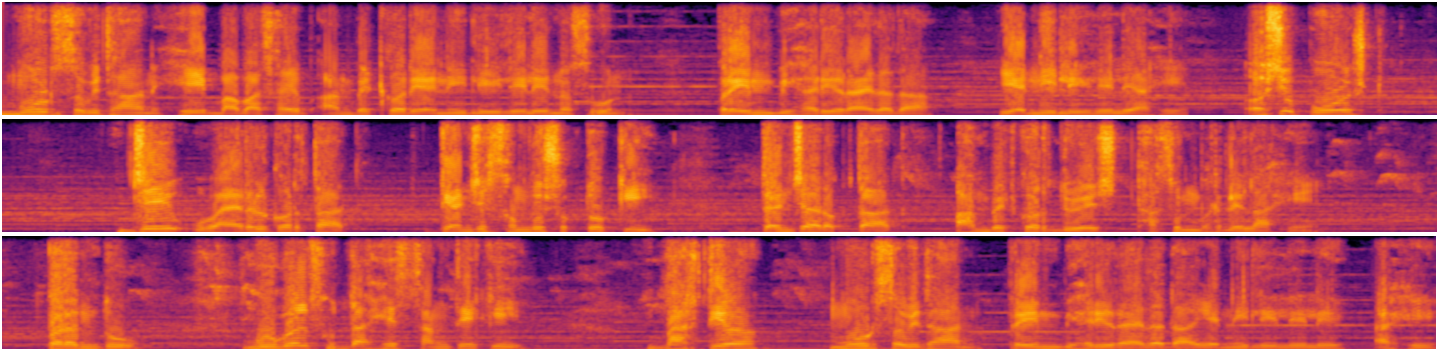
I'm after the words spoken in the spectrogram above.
मूळ संविधान हे बाबासाहेब आंबेडकर यांनी लिहिलेले नसून प्रेम बिहारी रायदादा यांनी लिहिलेले आहे. अशी पोस्ट जे व्हायरल करतात त्यांचे समजू शकतो की त्यांच्या रक्तात आंबेडकर द्वेष ठासून भरलेला आहे. परंतु गुगल सुद्धा हेच सांगते की भारतीय मूळ संविधान प्रेम बिहारी रायदादा यांनी लिहिलेले आहे.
